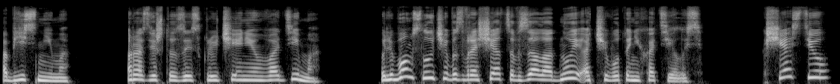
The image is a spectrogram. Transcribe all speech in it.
объяснима. Разве что за исключением Вадима. В любом случае возвращаться в зал одной от чего-то не хотелось. К счастью,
